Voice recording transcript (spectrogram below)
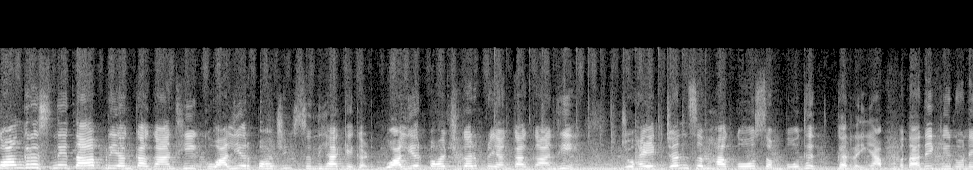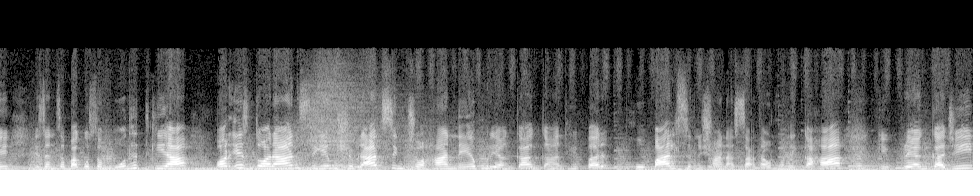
कांग्रेस नेता प्रियंका गांधी ग्वालियर पहुँची, सिंधिया के गढ़। ग्वालियर पहुंचकर प्रियंका गांधी जो है एक जनसभा को संबोधित कर रही है। आपको बता दें कि उन्होंने इस जनसभा को संबोधित किया और इस दौरान सीएम शिवराज सिंह चौहान ने प्रियंका गांधी पर भोपाल से निशाना साधा। उन्होंने कहा कि, प्रियंका जी,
